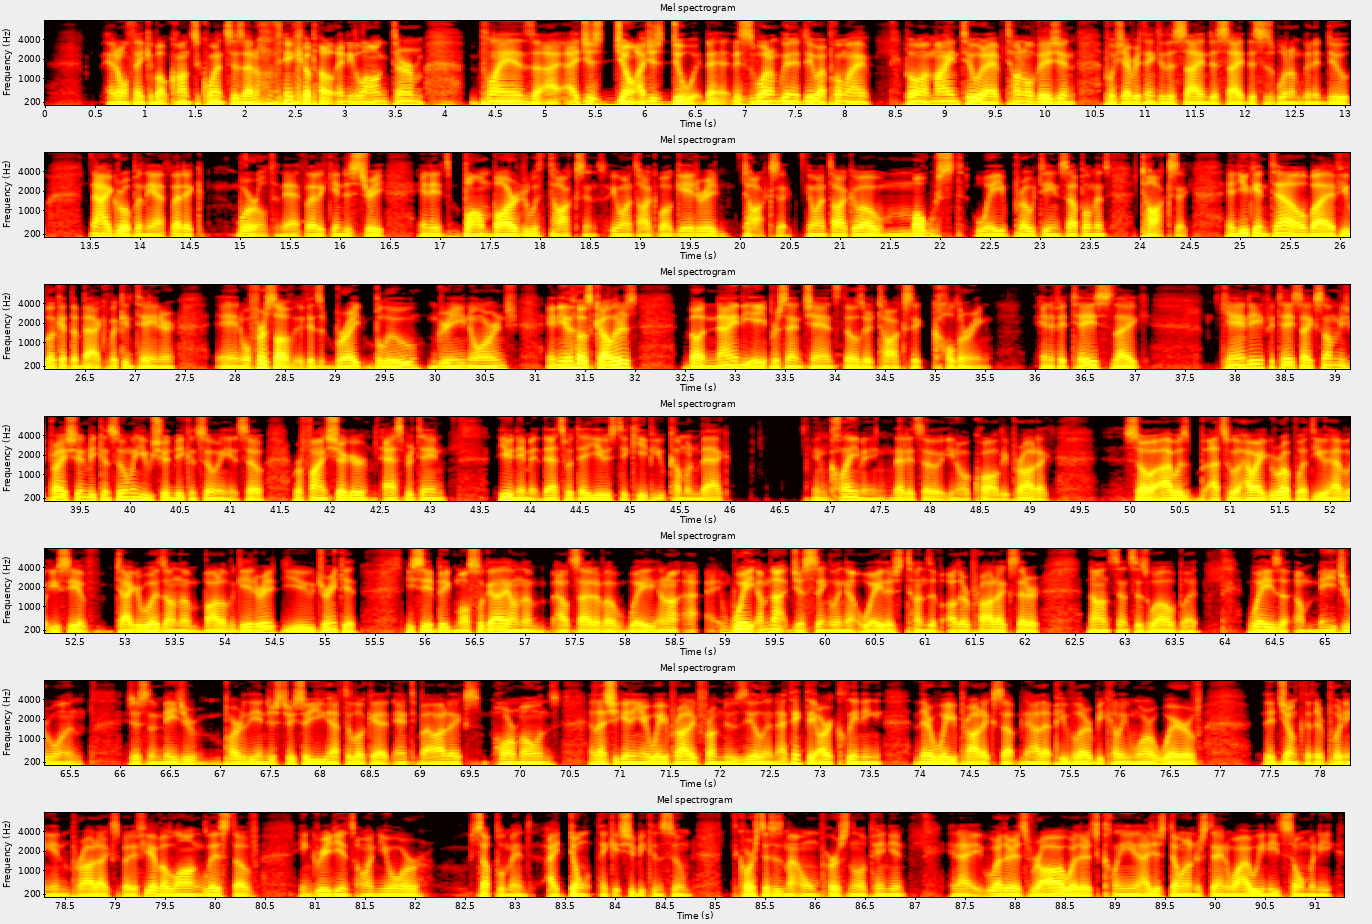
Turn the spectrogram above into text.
I don't think about consequences. I don't think about any long term plans. I, I just don't. I just do it. That, this is what I'm gonna do. I put my put my mind to it. I have tunnel vision. Push everything to the side and decide this is what I'm gonna do. Now I grew up in the athletic world, in the athletic industry, and it's bombarded with toxins. You want to talk about Gatorade? Toxic. You want to talk about most whey protein supplements? Toxic. And you can tell by if you look at the back of a container and well, first off, if it's bright blue, green, orange, any of those colors, about 98% chance those are toxic coloring. And if it tastes like candy, if it tastes like something you probably shouldn't be consuming, you shouldn't be consuming it. So refined sugar, aspartame, you name it, that's what they use to keep you coming back and claiming that it's a you know a quality product. So I was that's how I grew up with. You have you see a Tiger Woods on the bottle of Gatorade, you drink it. You see a big muscle guy on the outside of a whey, and I, I, whey. I'm not just singling out whey. There's tons of other products that are nonsense as well, but whey is a, a major one. Just a major part of the industry. So you have to look at antibiotics, hormones, unless you're getting your whey product from New Zealand. I think they are cleaning their whey products up now that people are becoming more aware of the junk that they're putting in products. But if you have a long list of ingredients on your supplement, I don't think it should be consumed. Of course, this is my own personal opinion, and I whether it's raw, whether it's clean, I just don't understand why we need so many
